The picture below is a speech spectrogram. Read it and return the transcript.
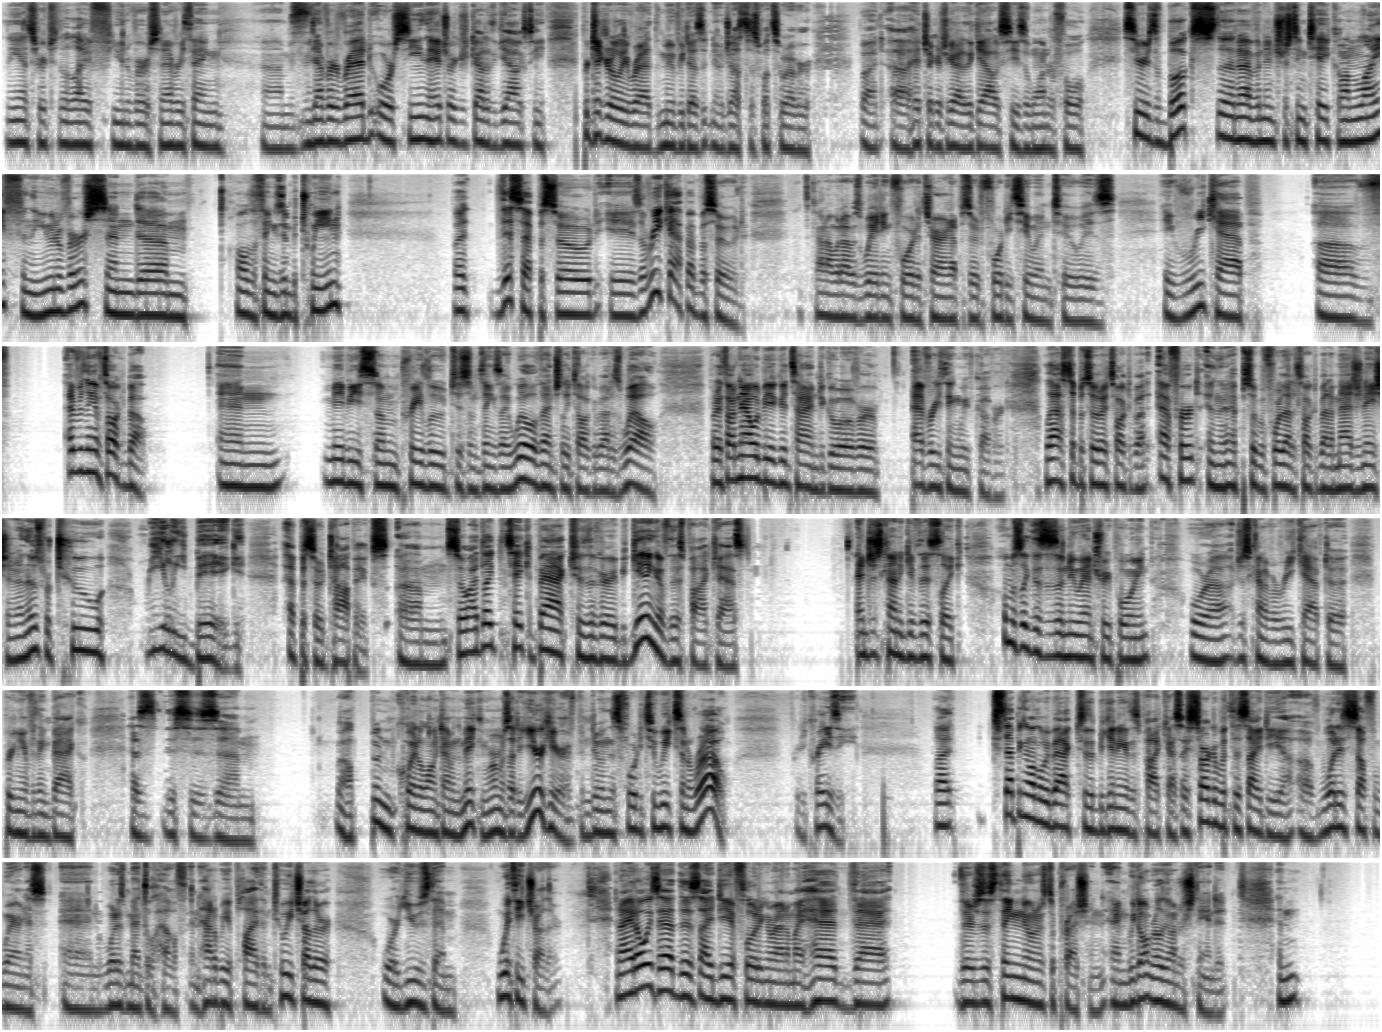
The Answer to the Life, Universe, and Everything. Um, if you've never read or seen The Hitchhiker's Guide to the Galaxy, particularly read, the movie does it no justice whatsoever. But uh, Hitchhiker's Guide to the Galaxy is a wonderful series of books that have an interesting take on life and the universe and um, all the things in between. But this episode is a recap episode. That's kind of what I was waiting for to turn episode 42 into is a recap of everything I've talked about and maybe some prelude to some things I will eventually talk about as well. But I thought now would be a good time to go over everything we've covered. Last episode I talked about effort, and the episode before that I talked about imagination, and those were two really big episode topics. Um, so I'd like to take it back to the very beginning of this podcast and just kind of give this like almost like this is a new entry point or uh, just kind of a recap to bring everything back as this is um, well been quite a long time in the making we're almost at a year here i've been doing this 42 weeks in a row pretty crazy but stepping all the way back to the beginning of this podcast i started with this idea of what is self-awareness and what is mental health and how do we apply them to each other or use them with each other. And i had always had this idea floating around in my head that there's this thing known as depression and we don't really understand it. And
